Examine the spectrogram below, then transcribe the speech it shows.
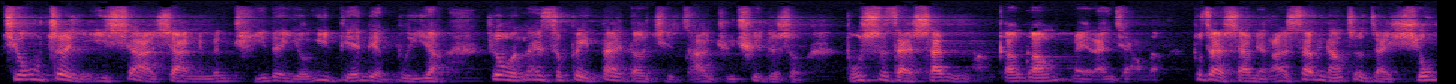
纠正一下下，你们提的有一点点不一样。就我那次被带到警察局去的时候，不是在三明堂，刚刚美兰讲的，不在三明堂，三明堂正在修。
